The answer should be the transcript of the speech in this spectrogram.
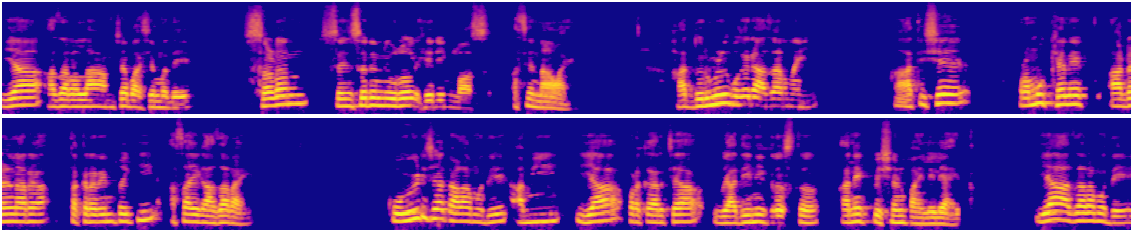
या आजाराला आमच्या भाषेमध्ये sudden sensory neural hearing loss असे नाव आहे. हा दुर्मिळ वगैरे आजार नाही हा अतिशय प्रामुख्याने आढळणाऱ्या तक्रारींपैकी असा एक आजार आहे. कोविडच्या काळामध्ये आम्ही या प्रकारच्या व्याधीने ग्रस्त अनेक पेशंट पाहिलेले आहेत. या आजारामध्ये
